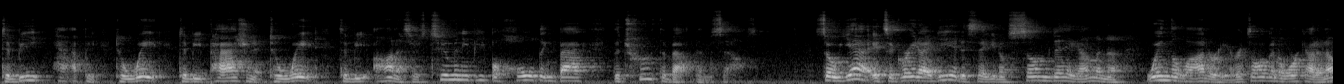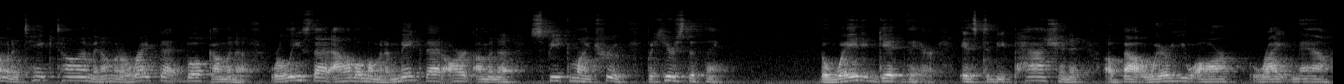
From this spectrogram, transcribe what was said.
to be happy, to wait to be passionate, to wait to be honest. There's too many people holding back the truth about themselves. So, yeah, it's a great idea to say, you know, someday I'm going to win the lottery or it's all going to work out and I'm going to take time and I'm going to write that book, I'm going to release that album, I'm going to make that art, I'm going to speak my truth. But here's the thing the way to get there is to be passionate about where you are right now.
